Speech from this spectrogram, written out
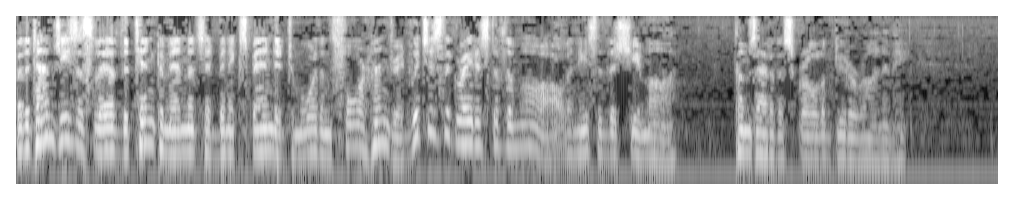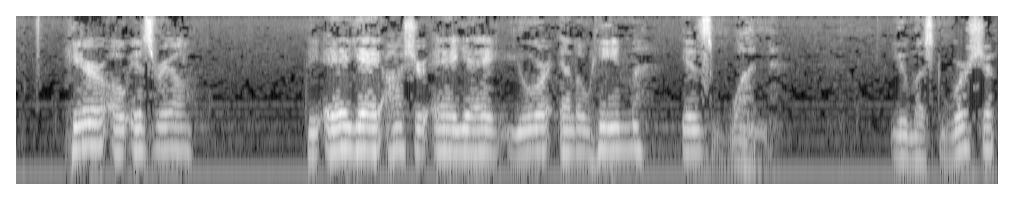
By the time Jesus lived, the Ten Commandments had been expanded to more than 400, which is the greatest of them all. And he said the Shema comes out of the scroll of Deuteronomy. Hear, O Israel, The Ehyeh Asher Ehyeh, your Elohim, is one. You must worship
